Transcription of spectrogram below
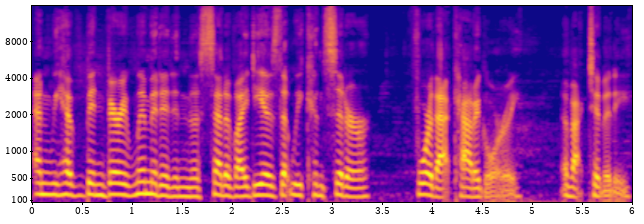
and we have been very limited in the set of ideas that we consider for that category of activity.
